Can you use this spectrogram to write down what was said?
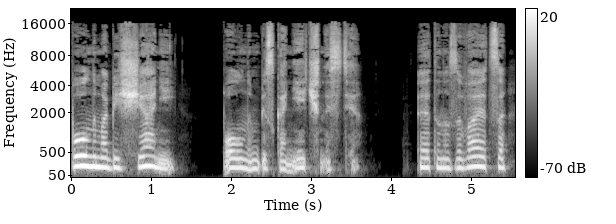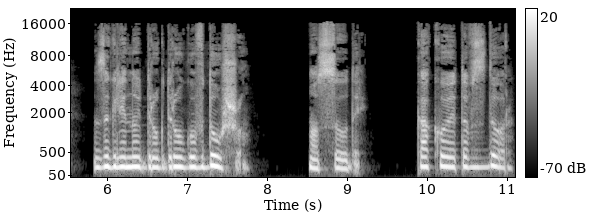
полным обещаний, полным бесконечности! Это называется заглянуть друг другу в душу. О, сударь, какой это вздор!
